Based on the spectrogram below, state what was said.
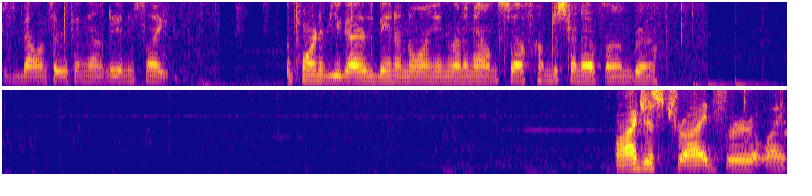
just balance everything out, dude. It's like the point of you guys being annoying and running out and stuff. I'm just trying to have fun, bro. Well, I just tried for like,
